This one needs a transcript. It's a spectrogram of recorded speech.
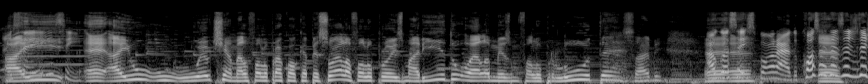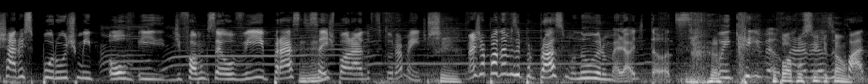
isso aí, sim. É, aí o, o- o Eu Te Amo, ela falou pra qualquer pessoa, ela falou pro ex-marido, ou ela mesmo falou pro Luther, sabe? Algo é, a ser é, explorado. Com certeza eles deixaram isso por último e, ou- e de forma que você ouvir pra ser explorado futuramente. Sim. Mas já podemos ir pro próximo número, o melhor de todos. O incrível, maravilhoso então. 4.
